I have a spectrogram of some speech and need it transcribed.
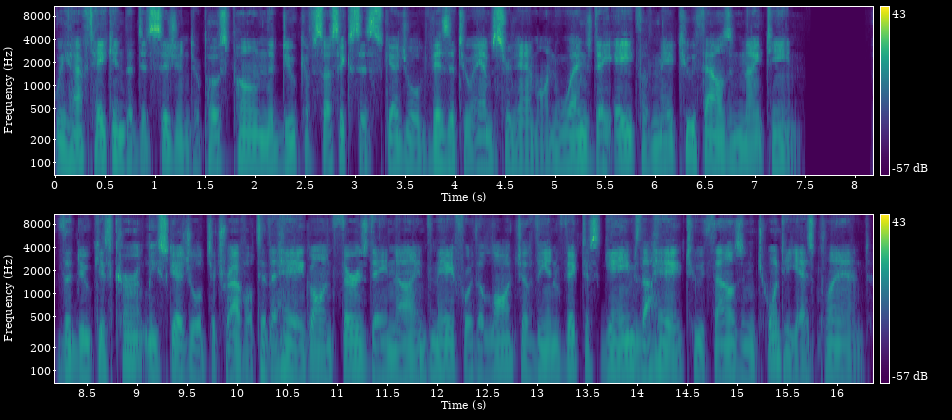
we have taken the decision to postpone the Duke of Sussex's scheduled visit to Amsterdam on Wednesday 8 May 2019. The Duke is currently scheduled to travel to The Hague on Thursday 9 May for the launch of the Invictus Games The Hague 2020 as planned.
